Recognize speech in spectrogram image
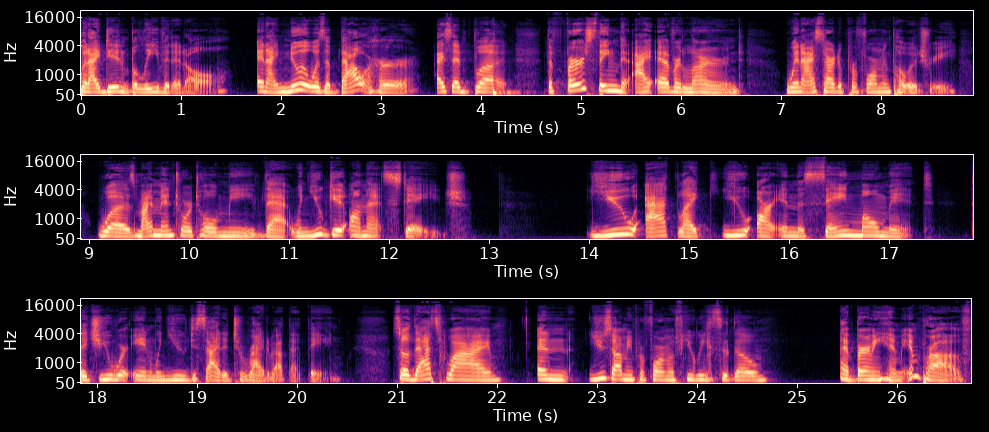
but I didn't believe it at all. And I knew it was about her. I said, but the first thing that I ever learned when I started performing poetry was my mentor told me that when you get on that stage, you act like you are in the same moment that you were in when you decided to write about that thing. So that's why, and you saw me perform a few weeks ago at Birmingham Improv,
